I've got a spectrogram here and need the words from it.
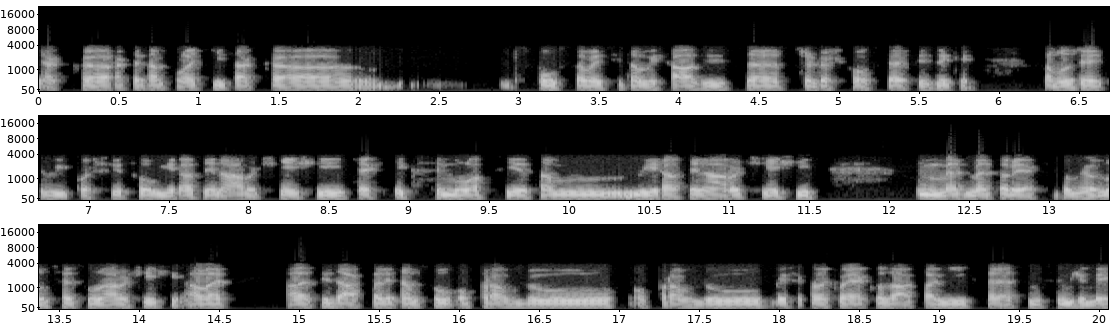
jak raketa poletí, tak uh, spousta věcí tam vychází ze středoškolské fyziky. Samozřejmě ty výpočty jsou výrazně náročnější, těch x simulací je tam výrazně náročnější, metody, jak to vyhodnocuje, jsou náročnější, ale, ale ty základy tam jsou opravdu, opravdu, bych řekl, takové jako základní, které si myslím, že by,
